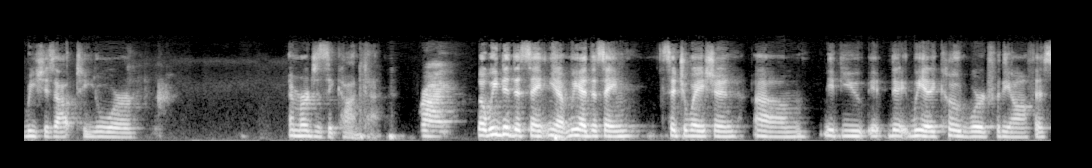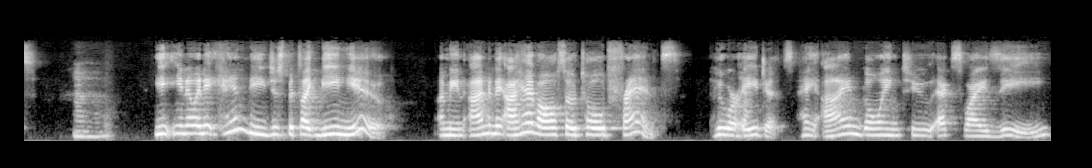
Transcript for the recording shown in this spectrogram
reaches out to your emergency contact. Right. But we did the same. Yeah, we had the same situation. Um, if you, it, we had a code word for the office. Mhm. You, you know, and it can be just, but like being you. I mean, I'm an, I have also told friends who are Yeah. agents, hey, I'm going to X, Y, Z.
